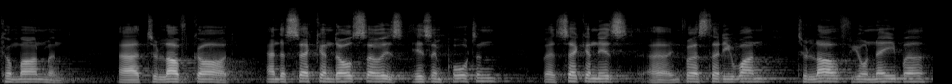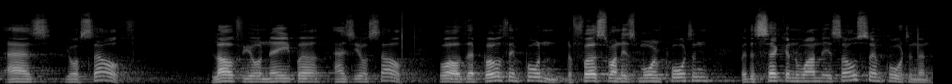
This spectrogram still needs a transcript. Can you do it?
commandment uh, to love God. And the second also is, is important. But second is uh, in verse 31 to love your neighbor as yourself. Love your neighbor as yourself. Well, they're both important. The first one is more important, but the second one is also important. And,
